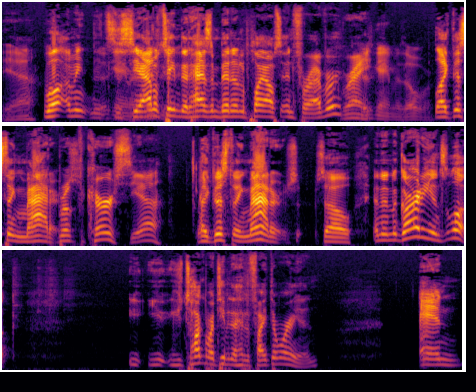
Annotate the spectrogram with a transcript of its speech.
Yeah. Well, I mean, it's a game is- Seattle team that hasn't been in the playoffs in forever. Right. This game is over. Like this thing matters. Broke the curse. Yeah. like this thing matters. So, and then the Guardians, look, you, you, you talk about a team that had to fight their way in, and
